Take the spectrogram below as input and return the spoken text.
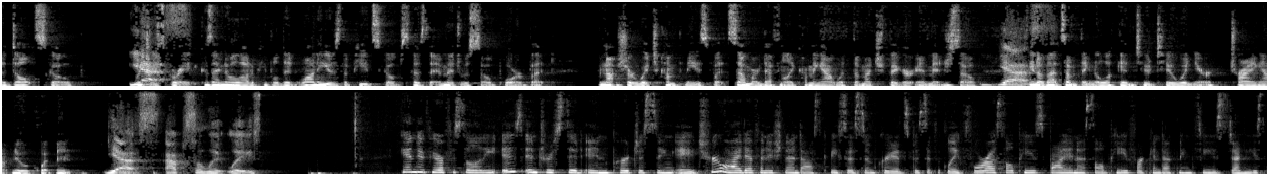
adult scope, which yes. is great because I know a lot of people didn't want to use the ped scopes because the image was so poor. But I'm not sure which companies, but some are definitely coming out with the much bigger image. So, yes. you know, that's something to look into too when you're trying out new equipment. Yes, absolutely. And if your facility is interested in purchasing a true high definition endoscopy system created specifically for SLPs by an SLP for conducting FEES studies,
